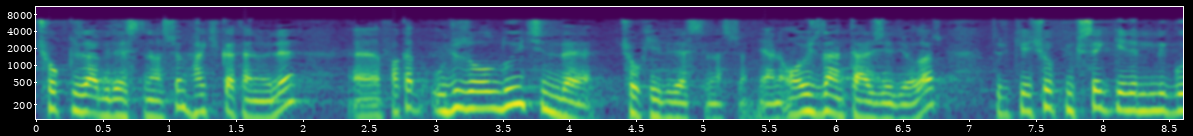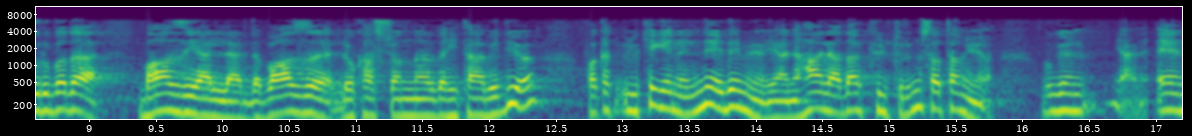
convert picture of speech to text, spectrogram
çok güzel bir destinasyon. Hakikaten öyle. E, fakat ucuz olduğu için de çok iyi bir destinasyon. Yani o yüzden tercih ediyorlar. Türkiye çok yüksek gelirli gruba da bazı yerlerde, bazı lokasyonlarda hitap ediyor. Fakat ülke genelinde edemiyor. Yani hala da kültürünü satamıyor. Bugün yani en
